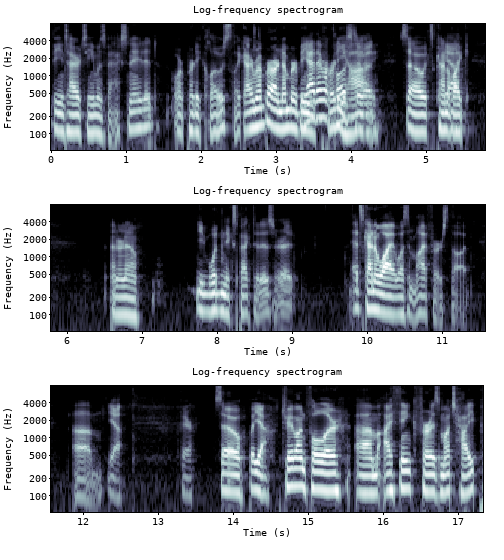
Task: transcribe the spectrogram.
the entire team was vaccinated or pretty close? Like I remember our number being Yeah, they were pretty close to high. it. So it's kind of like I don't know. You wouldn't expect it, is it? That's kind of why it wasn't my first thought. Um, yeah, fair. so, but yeah, Travon Fuller. Um, I think for as much hype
